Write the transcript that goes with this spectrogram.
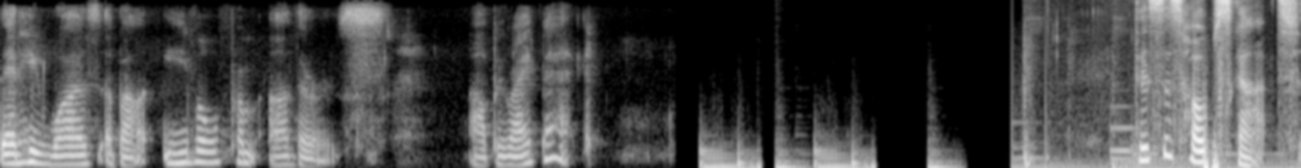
than he was about evil from others. I'll be right back. This is Hope Scott.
